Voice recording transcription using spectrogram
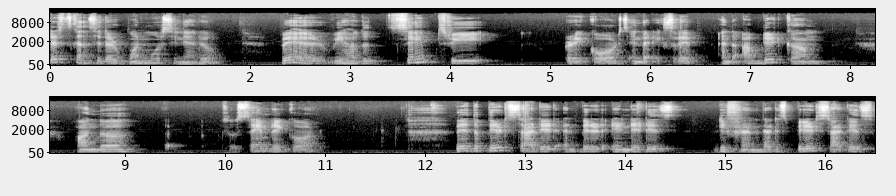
Let's consider one more scenario where we have the same three records in the xref and the update come on the so same record where the period started and period ended is different. That is period start is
